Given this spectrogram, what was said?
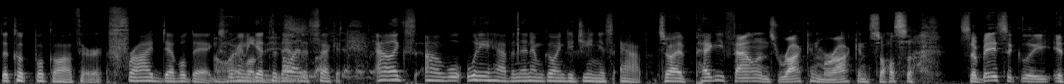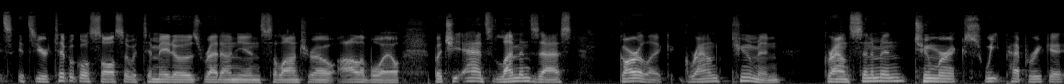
the cookbook author, fried deviled eggs. Oh, We're going to love get to that Oh, in a second. Alex, uh, what do you have? And then I'm going to Genius app. So I have Peggy Fallon's Rockin' Moroccan salsa. So basically, it's it's your typical salsa with tomatoes, red onions, cilantro, olive oil, but she adds lemon zest, garlic, ground cumin, ground cinnamon, turmeric, sweet paprika,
